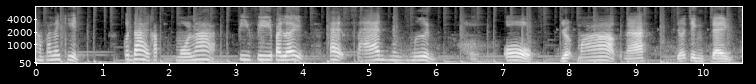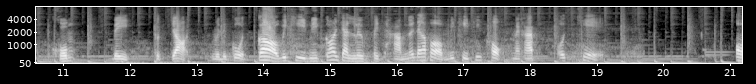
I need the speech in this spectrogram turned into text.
ทำภารกิจ ก็ได้ครับโมล่าฟรีๆไปเลย8แสนหนึ่งหมื่นโอ้เยอะมากนะ เยอะจริงๆ คุ้มดีสุดยอด very good ก็วิธีนี้ก็อย่าลืมไปทำด้วยนะครับผม วิธีที่ 6 นะครับ โอเค โอ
